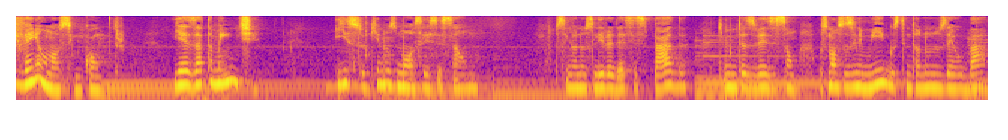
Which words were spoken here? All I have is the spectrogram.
que vem ao nosso encontro. E é exatamente isso que nos mostra esse salmo. O Senhor nos livra dessa espada que muitas vezes são os nossos inimigos tentando nos derrubar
